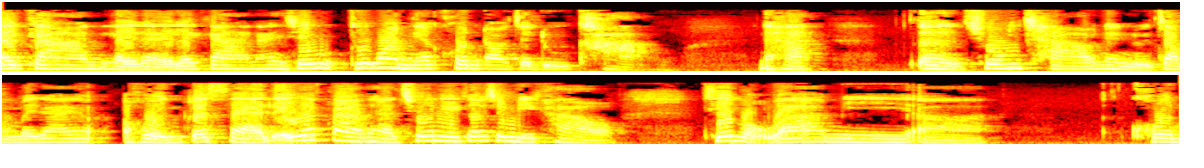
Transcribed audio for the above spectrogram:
รายการหลาย ๆ รายการนะเช่นทุกวันนี้คนเราจะดูข่าวนะคะเออช่วงเช้าเนี่ยหนูจำไม่ได้โหนกระแสเลยก็ตามค่ะช่วงนี้ก็จะมีข่าว ที่บอกว่ามีคน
